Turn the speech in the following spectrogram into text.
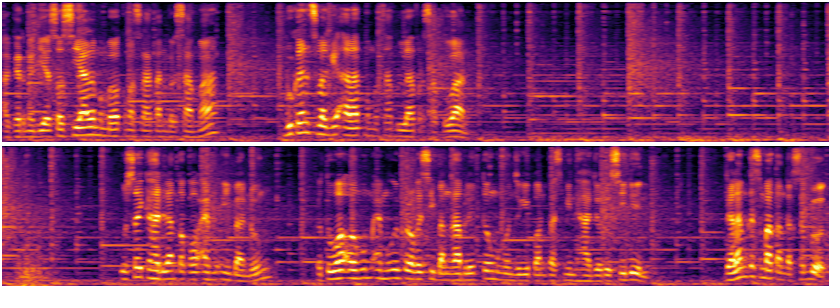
agar media sosial membawa kemaslahatan bersama, bukan sebagai alat memecah belah persatuan. Usai kehadiran tokoh MUI Bandung, Ketua Umum MUI Provinsi Bangka Belitung mengunjungi Ponpes Minhajur Sidin. Dalam kesempatan tersebut,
